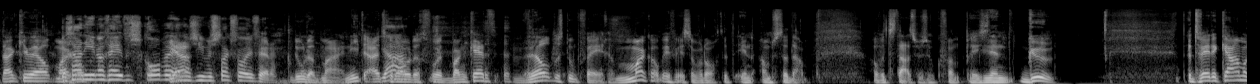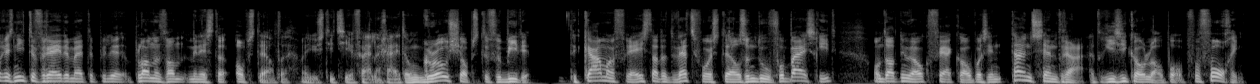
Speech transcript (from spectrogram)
dankjewel. Marco. We gaan hier nog even scrobben ja. en dan zien we straks wel weer verder. Doe dat maar. Niet uitgenodigd voor het banket, wel de stoep vegen. Marco B. Visser vanochtend in Amsterdam. Over het staatsbezoek van president Gül. De Tweede Kamer is niet tevreden met de plannen van minister Opstelten... van Justitie en Veiligheid om growshops te verbieden. De Kamer vreest dat het wetsvoorstel zijn doel voorbij schiet... omdat nu ook verkopers in tuincentra het risico lopen op vervolging.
